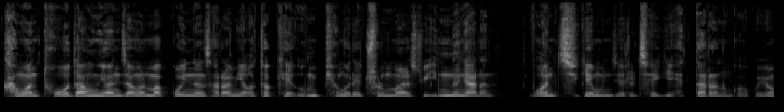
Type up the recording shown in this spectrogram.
강원 도당 위원장을 맡고 있는 사람이 어떻게 은평을에 출마할 수 있느냐는 원칙의 문제를 제기했다라는 거고요.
